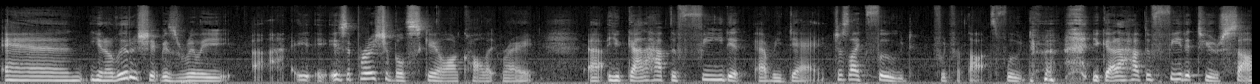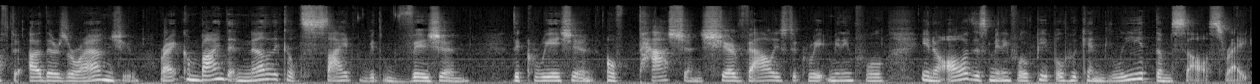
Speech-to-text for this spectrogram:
And you know, leadership is really uh, it, it's a perishable skill. I'll call it right. Uh, you gotta have to feed it every day, just like food. Food for thoughts, food. you gotta have to feed it to yourself, to others around you, right? Combine the analytical side with vision, the creation of passion, shared values to create meaningful, you know, all of these meaningful people who can lead themselves, right?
